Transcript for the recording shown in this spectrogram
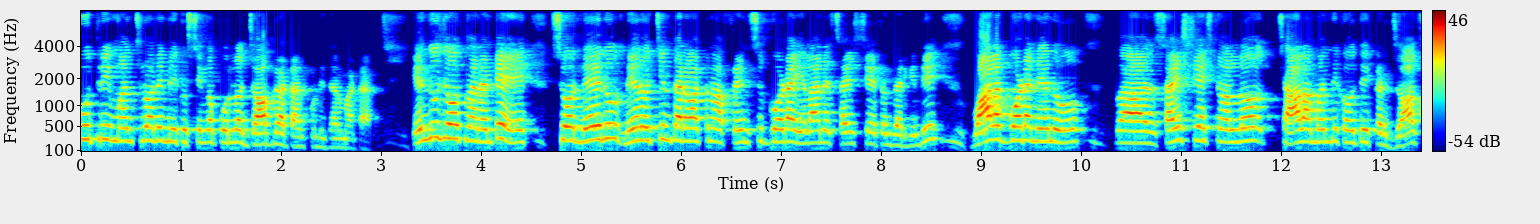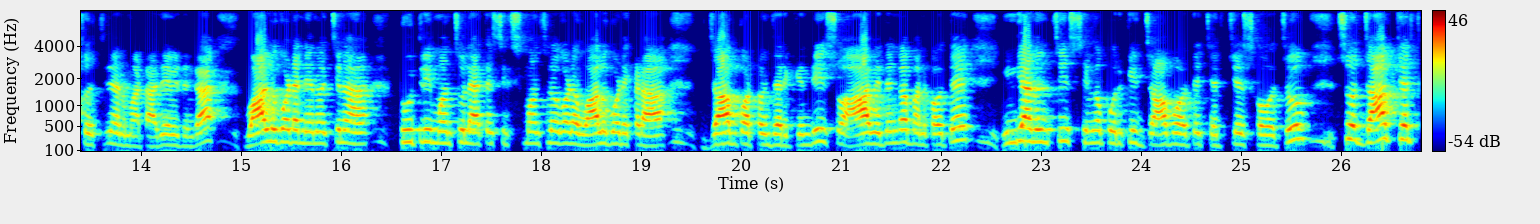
టూ త్రీ మంత్స్లోనే మీకు సింగపూర్లో జాబ్ రాట్ అనుకుంటుంది అనమాట ఎందుకు చదువుతున్నానంటే సో నేను నేను వచ్చిన తర్వాత నా ఫ్రెండ్స్ కూడా ఇలానే సజెస్ట్ చేయడం జరిగింది. వాళ్ళకు కూడా నేను సజెస్ట్ చేసిన వాళ్ళు చాలా మందికి అయితే ఇక్కడ జాబ్స్ వచ్చినాయి అనమాట అదే విధంగా వాళ్ళు కూడా నేను వచ్చిన టూ త్రీ మంత్స్ లేకపోతే సిక్స్ మంత్స్లో కూడా వాళ్ళు కూడా ఇక్కడ జాబ్ కొట్టడం జరిగింది. సో ఆ విధంగా మనకైతే ఇండియా నుంచి సింగపూర్కి జాబ్ అయితే చెక్ చేసుకోవచ్చు. సో జాబ్ చెక్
